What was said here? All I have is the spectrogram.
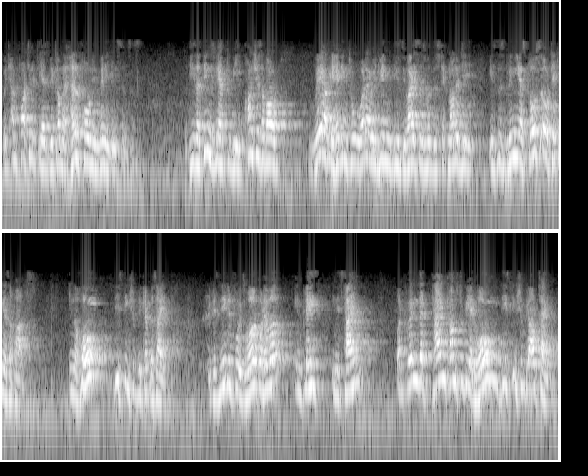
Which unfortunately has become a hell phone in many instances. These are things we have to be conscious about. Where are we heading to? What are we doing with these devices, with this technology? Is this bringing us closer or taking us apart? In the home, these things should be kept aside. If it's needed for its work, whatever, in place in its time. But when the time comes to be at home, these things should be outside,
